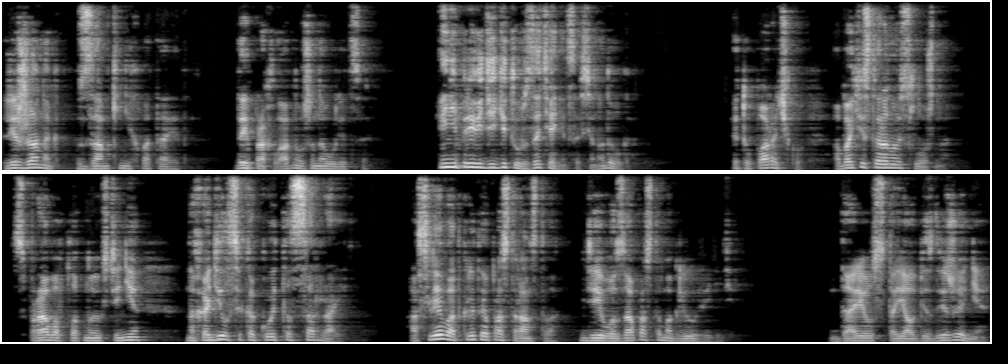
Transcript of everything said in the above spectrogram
лежанок в замке не хватает? Да и прохладно уже на улице. И не приведи Гитур, затянется все надолго». Эту парочку обойти стороной сложно. Справа вплотную к стене находился какой-то сарай, а слева открытое пространство, где его запросто могли увидеть. Дариус стоял без движения,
